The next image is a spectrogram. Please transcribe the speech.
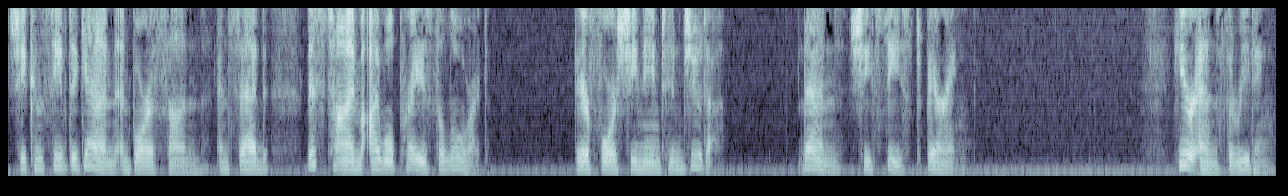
She conceived again and bore a son, and said, This time I will praise the Lord. Therefore she named him Judah. Then she ceased bearing. Here ends the reading.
